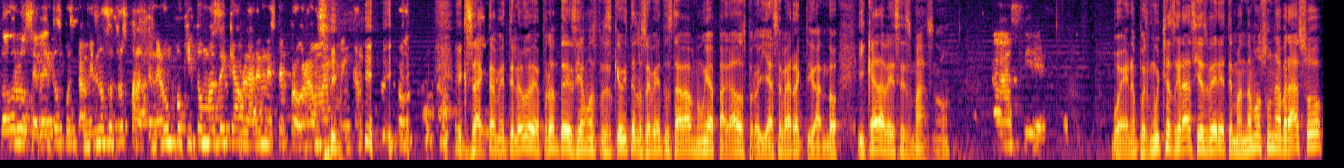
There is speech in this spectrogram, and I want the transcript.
todos los eventos, pues también nosotros para tener un poquito más de qué hablar en este programa que me encanta. Exactamente, luego de pronto decíamos, pues es que ahorita los eventos estaban muy apagados, pero ya se va reactivando y cada vez es más, ¿no? Así es. Bueno, pues muchas gracias, Bere. Te mandamos un abrazo.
